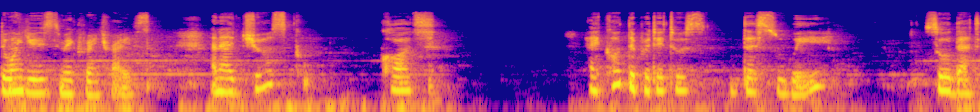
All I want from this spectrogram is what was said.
the one used to make french fries. And I just cut, I cut the potatoes this way so that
